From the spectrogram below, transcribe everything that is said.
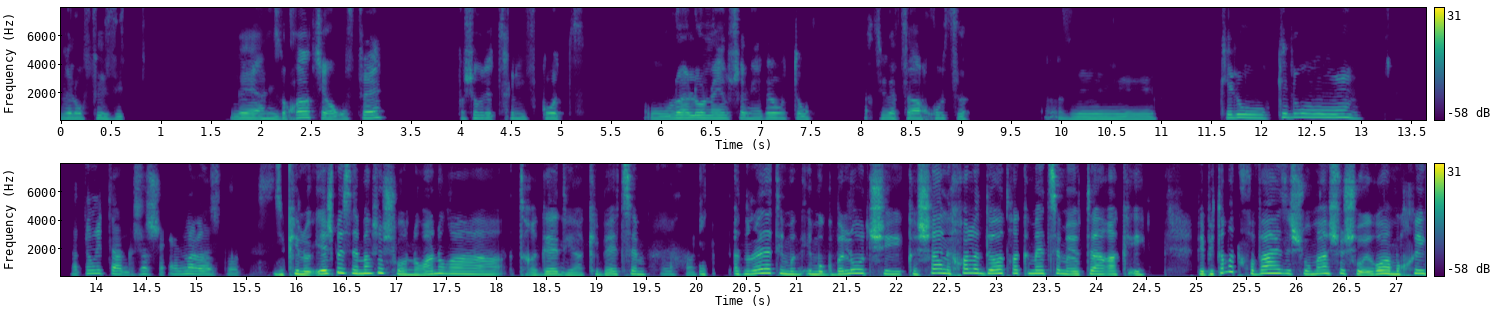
ולא פיזית. ואני זוכרת שהרופא פשוט התחיל לבכות. הוא לא היה לו נעים שאני אראה אותו, אז הוא יצא החוצה. אז כאילו, כאילו, נתנו לי את ההרגשה שאין מה לעשות. זה כאילו, יש בזה משהו שהוא נורא נורא טרגדיה, כי בעצם נכון, את נולדת עם, עם מוגבלות שהיא קשה לכל הדעות רק מעצם היותה רק היא. ופתאום את חווה איזשהו משהו שהוא אירוע מוחי,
